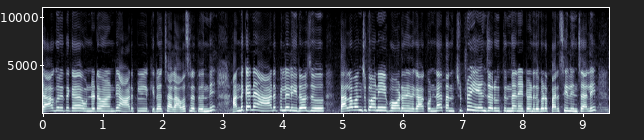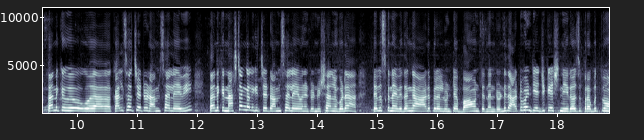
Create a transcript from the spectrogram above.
జాగ్రత్తగా ఉండటం అంటే ఆడపిల్లలకి ఈరోజు చాలా అవసరం ఉంది. అందుకనే ఆడపిల్లలు ఈరోజు తల వంచుకొని పోవడం అనేది కాకుండా తన చుట్టూ ఏం జరుగుతుంది అనేటువంటిది కూడా పరిశీలించాలి. తనకు కలిసి వచ్చేటువంటి అంశాలు ఏవి తనకి నష్టం కలిగించే అంశాలు ఏవి అనేటువంటి విషయాలను కూడా తెలుసుకునే విధంగా ఆడపిల్లలు ఉంటే బాగుంటుంది అనేటువంటిది. అటువంటి ఎడ్యుకేషన్ ఈరోజు ప్రభుత్వం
